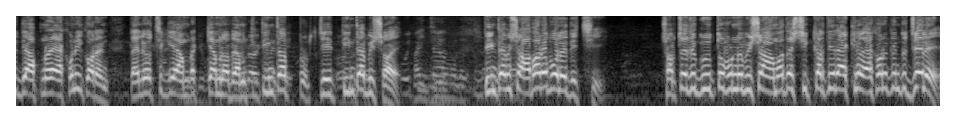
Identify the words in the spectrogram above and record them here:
যদি আপনারা এখনই করেন তাহলে হচ্ছে কি আমরা কেমন হবে? আমরা তিনটা যে তিনটা বিষয় তিনটা বিষয় আবারও বলে দিচ্ছি। সবচেয়ে গুরুত্বপূর্ণ বিষয়, আমাদের শিক্ষার্থীরা এখন- এখনও কিন্তু জেলে।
